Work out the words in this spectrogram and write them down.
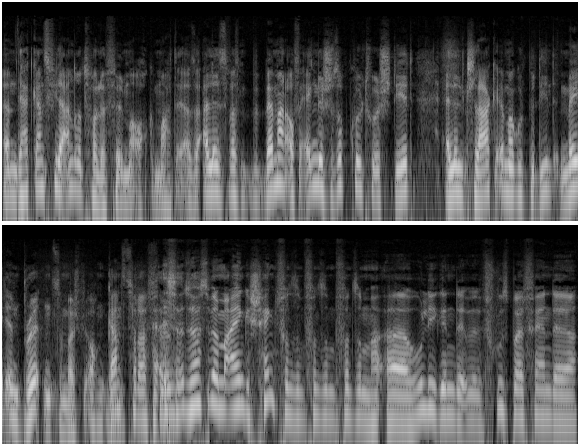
ähm, der hat ganz viele andere tolle Filme auch gemacht. Also alles, was wenn man auf englische Subkultur steht, Alan Clark immer gut bedient. Made in Britain zum Beispiel, auch ein ganz toller Film. Es- Du hast mir mal einen geschenkt von so, von so, von so einem äh, Hooligan, der, Fußballfan, der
